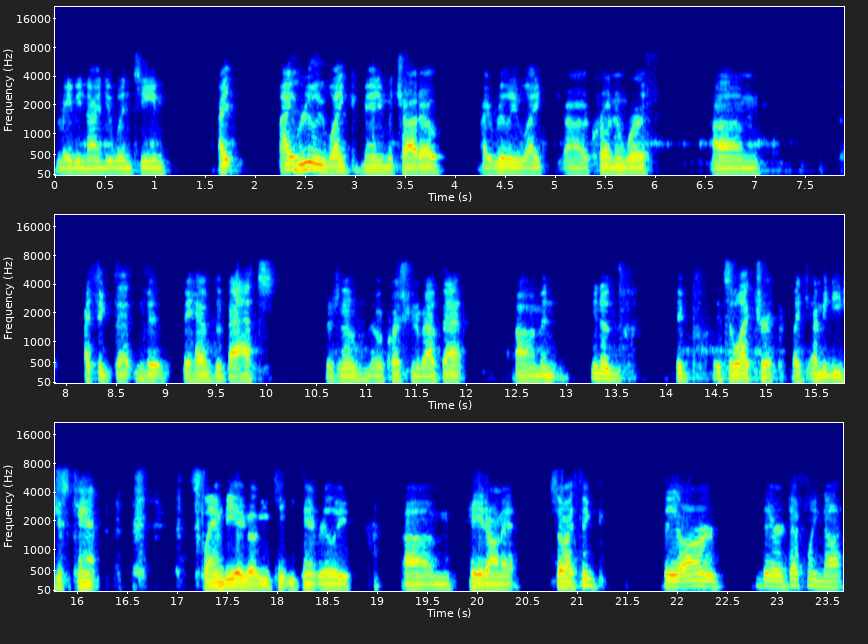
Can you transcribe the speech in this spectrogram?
maybe 90 win team. I I really like Manny Machado. I really like uh, Cronenworth. Um, I think that the, they have the bats. There's no no question about that. Um, and you know, they, it's electric. Like I mean, you just can't slam Diego. You can't you can't really um, hate on it. So I think they are they're definitely not.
